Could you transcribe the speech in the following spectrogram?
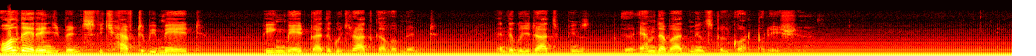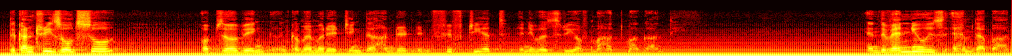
All the arrangements which have to be made, being made by the Gujarat government and the Gujarat uh, Ahmedabad Municipal Corporation. The country is also observing and commemorating the 150th anniversary of Mahatma Gandhi. And the venue is Ahmedabad.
